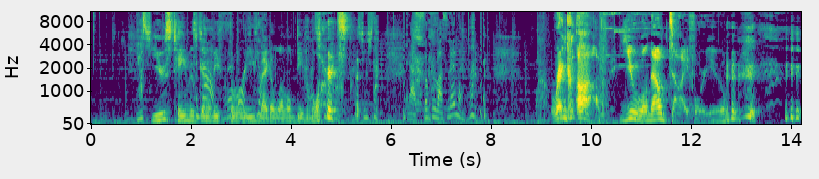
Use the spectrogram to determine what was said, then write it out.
Yu's team is gonna be three mega level demon lords. Rank up! You will now die for you.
